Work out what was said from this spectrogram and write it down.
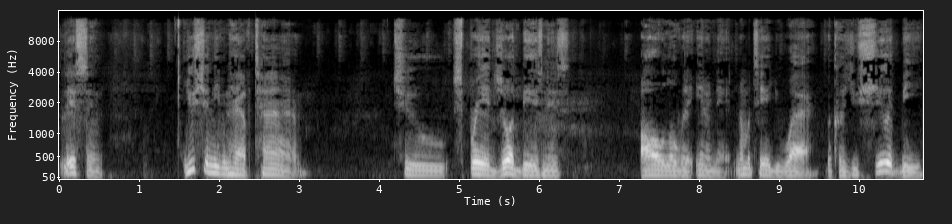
Listen, you shouldn't even have time to spread your business all over the internet. And I'm gonna tell you why. Because you should be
